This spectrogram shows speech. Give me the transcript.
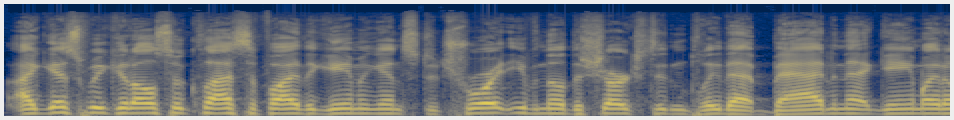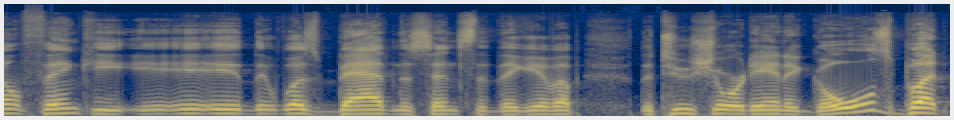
I guess we could also classify the game against Detroit, even though the Sharks didn't play that bad in that game. I don't think it, it was bad in the sense that they gave up the two short-handed goals, but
